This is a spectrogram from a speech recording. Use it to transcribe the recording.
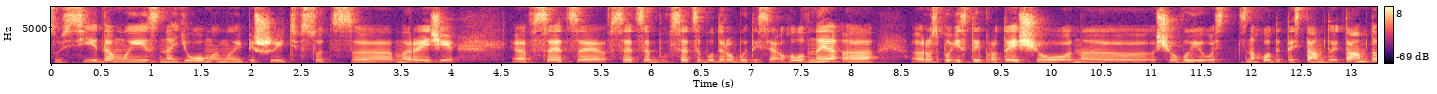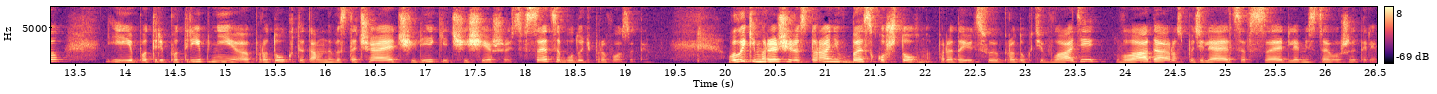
сусідами, знайомими, пишіть в соцмережі. Е, Все це, все, це, все це буде робитися. Головне е, розповісти про те, що, е, що ви ось знаходитесь там-то і там-то, і потрі- потрібні продукти там не вистачає, чи ліки, чи ще щось. Все це будуть привозити. Великі мережі ресторанів безкоштовно передають свої продукти владі. Влада розподіляє це все для місцевих жителів.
